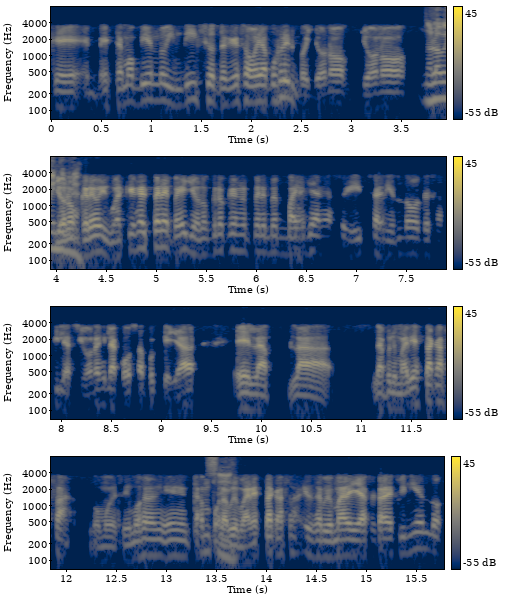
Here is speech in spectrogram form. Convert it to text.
que estemos viendo indicios de que eso vaya a ocurrir, pues yo no, yo no, No lo yo no creo, igual que en el PNP, yo no creo que en el PNP vayan a seguir saliendo desafiliaciones y la cosa, porque ya eh, la, la, la primaria está casada, como decimos en, en el campo, Sí. la primaria está casada, esa primaria ya se está definiendo,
